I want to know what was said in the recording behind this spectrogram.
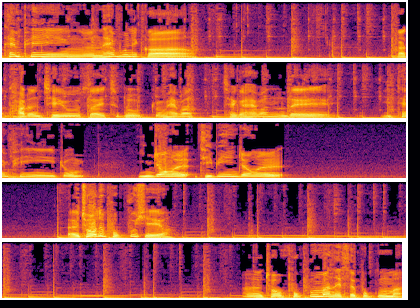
템핑은 해보니까 그러니까 다른 제휴 사이트도 좀 해봤 제가 해봤는데 이 템핑이 좀 인정을 DB 인정을 에, 저도 복붙이에요. 어, 저 복붙만 했어요, 복붙만.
